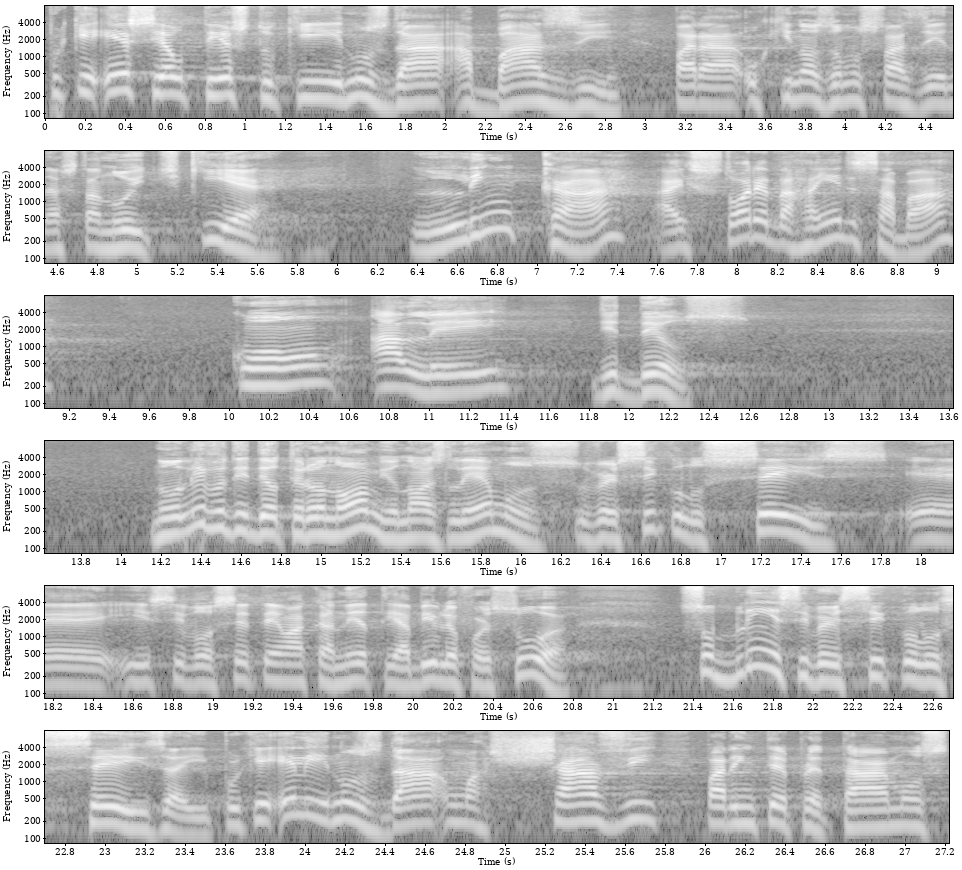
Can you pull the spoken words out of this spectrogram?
porque esse é o texto que nos dá a base para o que nós vamos fazer nesta noite, que é linkar a história da rainha de Sabá com a lei de Deus. No livro de Deuteronômio, nós lemos o versículo 6, é, e se você tem uma caneta e a Bíblia for sua, sublinhe esse versículo 6 aí, porque ele nos dá uma chave para interpretarmos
